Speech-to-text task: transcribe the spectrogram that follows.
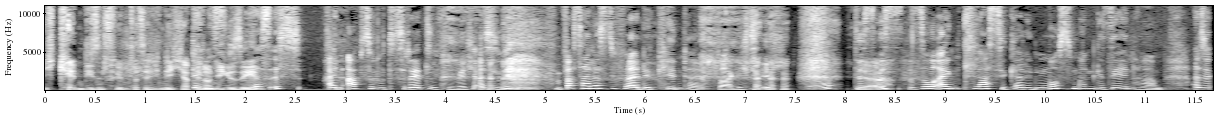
Ich kenne diesen Film tatsächlich nicht, ich habe den noch nie gesehen. Das ist ein absolutes Rätsel für mich. Also, was hattest du für eine Kindheit, frage ich dich. Das ja. ist so ein Klassiker, den muss man gesehen haben. Also,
